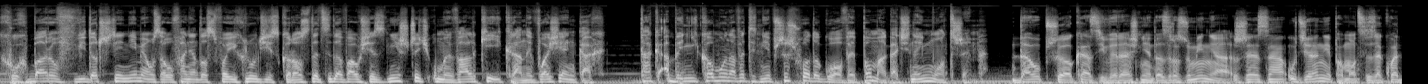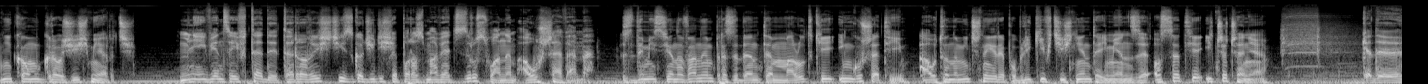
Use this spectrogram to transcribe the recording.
Huchbarow widocznie nie miał zaufania do swoich ludzi, skoro zdecydował się zniszczyć umywalki i krany w łazienkach, tak aby nikomu nawet nie przyszło do głowy pomagać najmłodszym. Dał przy okazji wyraźnie do zrozumienia, że za udzielenie pomocy zakładnikom grozi śmierć. Mniej więcej wtedy terroryści zgodzili się porozmawiać z Rusłanem Auszewem. Zdymisjonowanym prezydentem malutkiej Inguszetii, autonomicznej republiki wciśniętej między Osetię i Czeczenię. Kiedy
